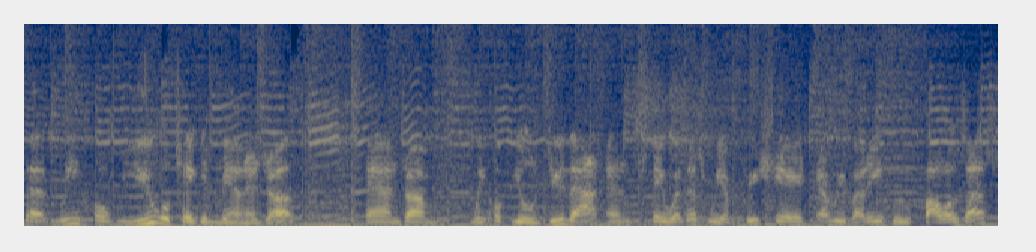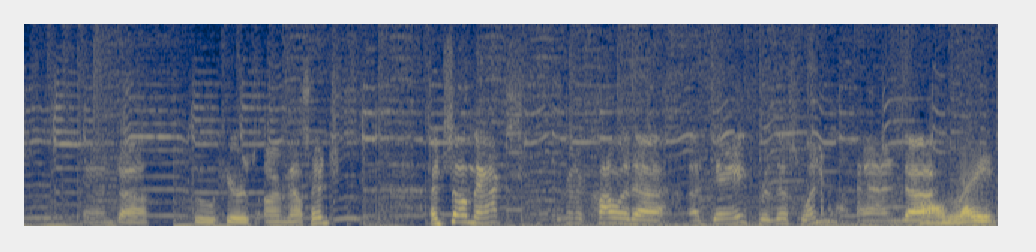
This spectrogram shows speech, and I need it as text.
that we hope you will take advantage of. And um, we hope you'll do that and stay with us. We appreciate everybody who follows us and uh, who hears our message. And so, Max, we're going to call it a, a day for this one. And uh, all right.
